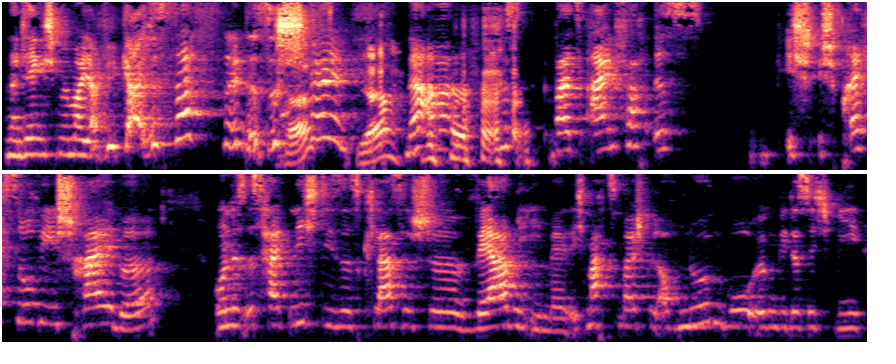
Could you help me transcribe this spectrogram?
Und dann denke ich mir mal, ja, wie geil ist das denn? Das ist Was? schön. Ja. Na, aber weil es einfach ist, ich, ich spreche so, wie ich schreibe. Und es ist halt nicht dieses klassische Werbe-E-Mail. Ich mache zum Beispiel auch nirgendwo irgendwie, dass ich wie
